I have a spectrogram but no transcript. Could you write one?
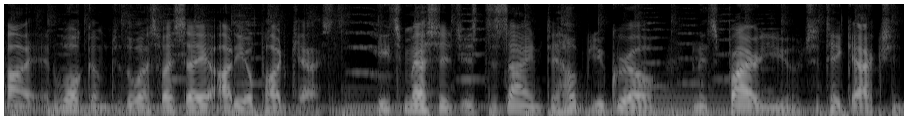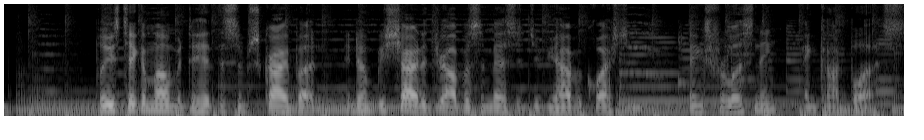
Hi, and welcome to the West Visalia audio podcast. Each message is designed to help you grow and inspire you to take action. Please take a moment to hit the subscribe button and don't be shy to drop us a message if you have a question. Thanks for listening, and God bless.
